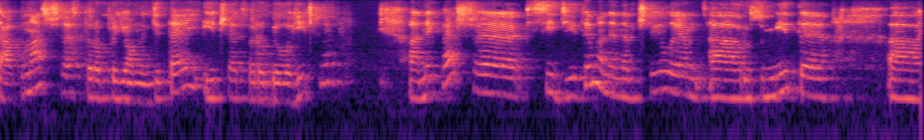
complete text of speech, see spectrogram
Так, у нас шестеро прийомних дітей і четверо біологічних. Найперше, всі діти мене навчили а, розуміти, а,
